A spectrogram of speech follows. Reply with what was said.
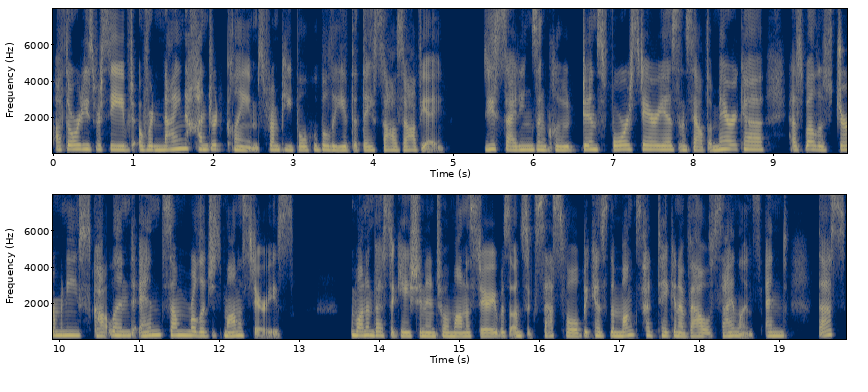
Authorities received over 900 claims from people who believed that they saw Xavier. These sightings include dense forest areas in South America, as well as Germany, Scotland, and some religious monasteries. One investigation into a monastery was unsuccessful because the monks had taken a vow of silence and thus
